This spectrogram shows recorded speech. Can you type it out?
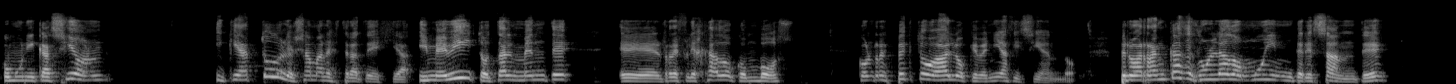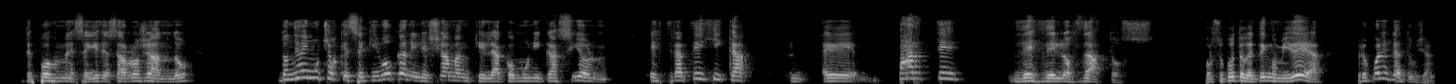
Comunicación y que a todo le llaman estrategia. Y me vi totalmente eh, reflejado con vos con respecto a lo que venías diciendo. Pero arrancás desde un lado muy interesante, después me seguís desarrollando, donde hay muchos que se equivocan y le llaman que la comunicación estratégica eh, parte desde los datos. Por supuesto que tengo mi idea, pero ¿cuál es la tuya?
